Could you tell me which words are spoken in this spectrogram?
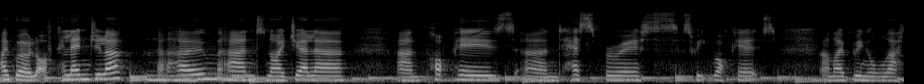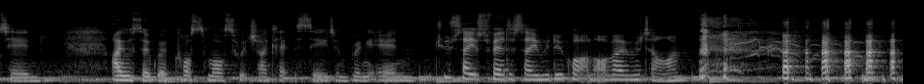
I grow a lot of calendula mm. at home and nigella and poppies and hesperis, sweet rocket, and I bring all that in. I also grow cosmos, which I collect the seed and bring it in. Would you say it's fair to say we do quite a lot of overtime?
